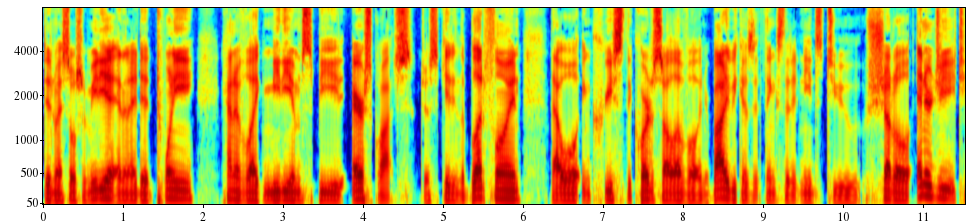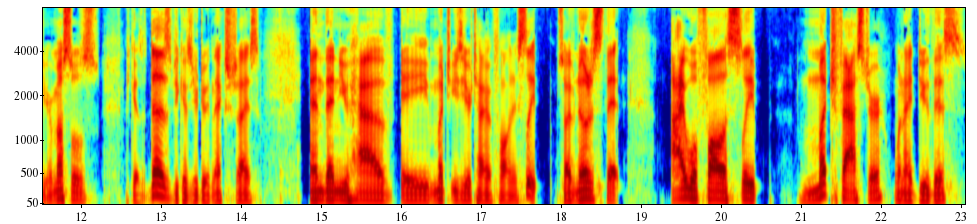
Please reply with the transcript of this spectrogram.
did my social media and then I did 20 kind of like medium speed air squats, just getting the blood flowing. That will increase the cortisol level in your body because it thinks that it needs to shuttle energy to your muscles because it does because you're doing the exercise and then you have a much easier time of falling asleep. So I've noticed that I will fall asleep much faster when I do this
